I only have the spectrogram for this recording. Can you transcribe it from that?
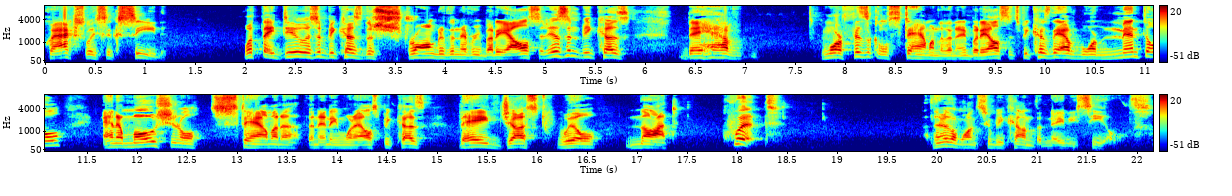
who actually succeed what they do isn't because they're stronger than everybody else. It isn't because they have more physical stamina than anybody else. It's because they have more mental and emotional stamina than anyone else because they just will not quit. They're the ones who become the Navy SEALs.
